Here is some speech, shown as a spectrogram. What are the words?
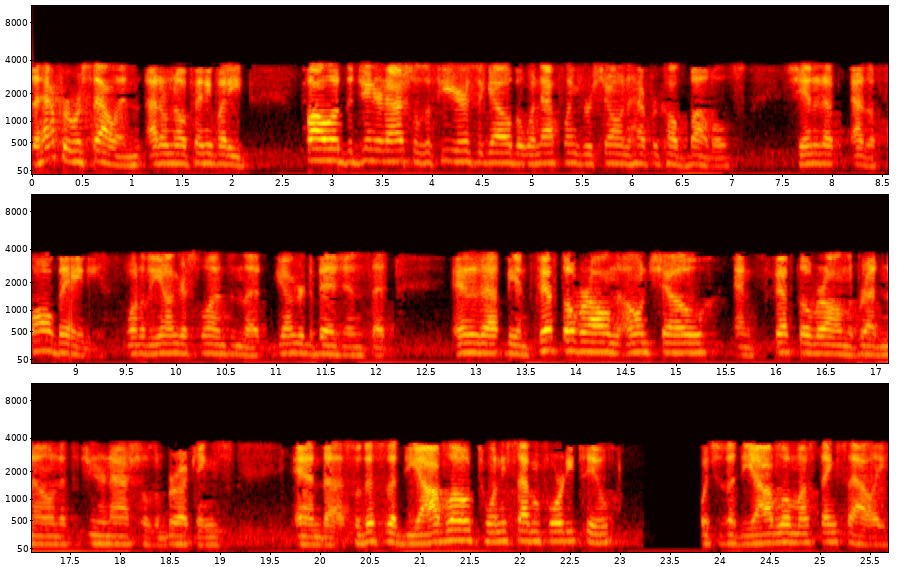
the heifer we're selling, I don't know if anybody followed the junior nationals a few years ago, but when Neflings were showing a heifer called Bubbles, she ended up as a fall baby, one of the youngest ones in the younger divisions that ended up being fifth overall in the own show and fifth overall in the bred known at the junior nationals in Brookings. And uh, so this is a Diablo 2742, which is a Diablo Mustang Sally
